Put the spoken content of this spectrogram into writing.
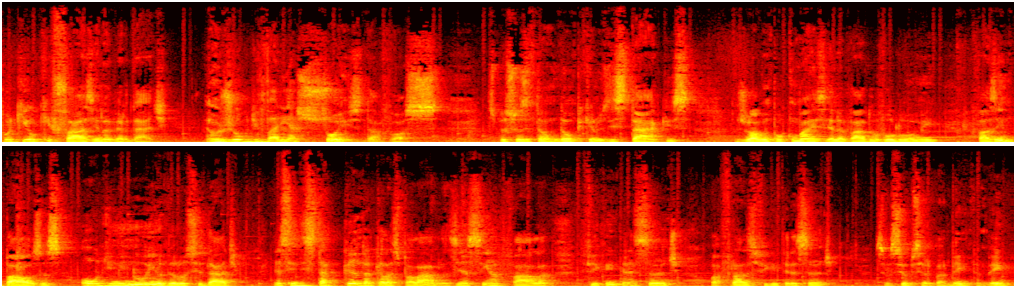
Porque o que fazem na verdade é um jogo de variações da voz. As pessoas então dão pequenos destaques, jogam um pouco mais elevado o volume, fazem pausas ou diminuem a velocidade, e assim destacando aquelas palavras, e assim a fala fica interessante, ou a frase fica interessante. Se você observar bem também,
